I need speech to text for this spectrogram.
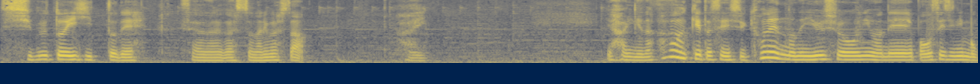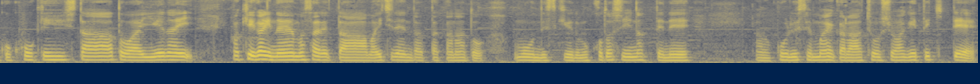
しぶといヒットでサヨナラ勝ちとなりました。はいやはりね中川圭太選手去年のね優勝にはねやっぱお世辞にもこう貢献したとは言えない、まあ、怪我に悩まされた、まあ、1年だったかなと思うんですけれども今年になってねあの交流戦前から調子を上げてきて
